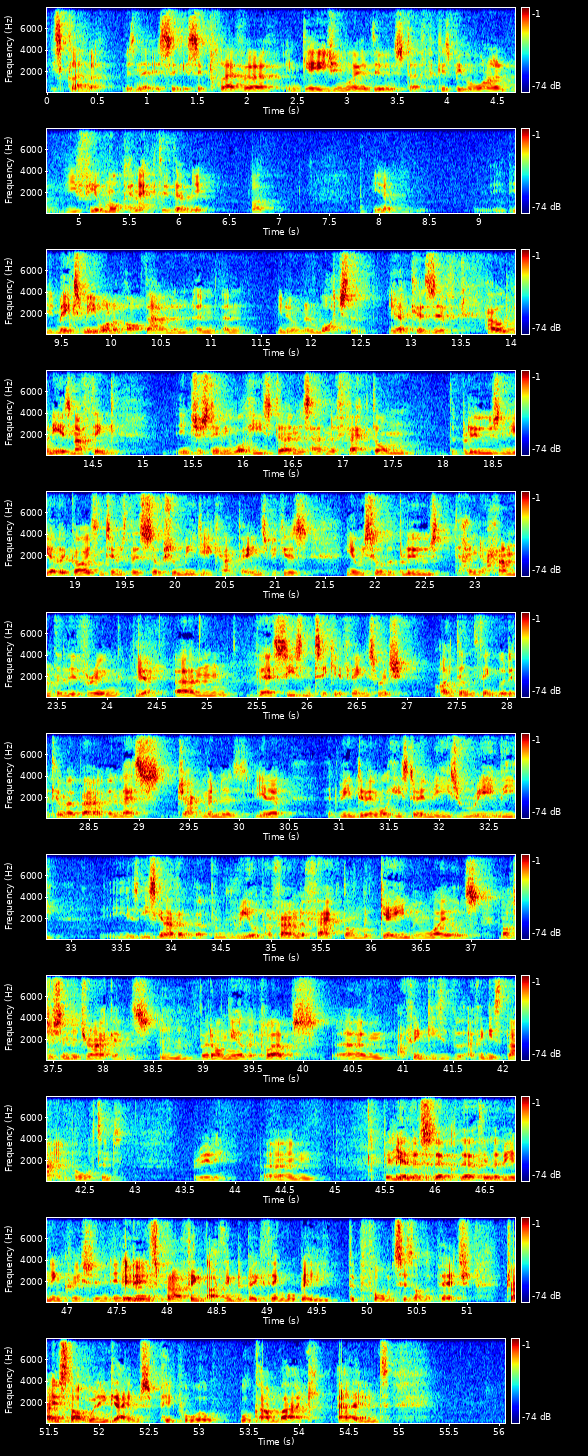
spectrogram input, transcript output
it's clever, isn't it? It's a, it's a clever, engaging way of doing stuff because people want to. You feel more connected, don't you? Like, you know, it, makes me want to pop down and, and, and you know and watch them. Yeah. Because of how open he is, and I think interestingly, what he's done has had an effect on the Blues and the other guys in terms of their social media campaigns because. You know, we saw the Blues, you know, hand delivering Yeah. um, their season ticket things, which I don't think would have come about unless Jackman had, you know, had been doing what he's doing. He's really, he's, he's going to have a, a real profound effect on the game in Wales, not just in the Dragons, Mm. but on the other clubs. Um, I think he's, I think it's that important, really. Um, but yeah, there, there, there, I think there'll be an increase in. in It is, but I think I think the big thing will be the performances on the pitch. Dragons Yeah. start winning games, people will will come back, and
